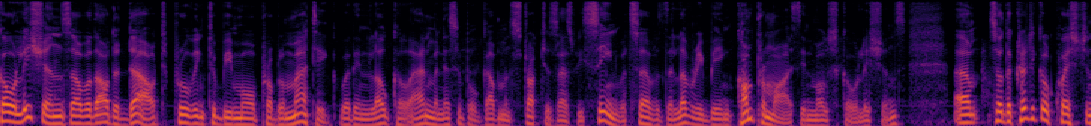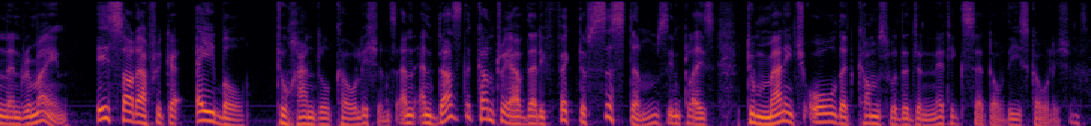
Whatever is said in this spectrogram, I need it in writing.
Coalitions are without a doubt proving to be more problematic within local and municipal government structures, as we've seen, with service delivery being compromised in most coalitions. Um, so the critical question then remains is South Africa able to handle coalitions? And, and does the country have that effective systems in place to manage all that comes with the genetic set of these coalitions?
